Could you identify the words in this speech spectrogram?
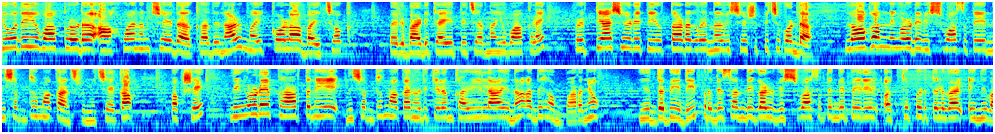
യുവതി യുവാക്കളോട് ആഹ്വാനം ചെയ്ത് കർദിനാൾ മൈക്കോള ബൈച്ചോക്ക് പരിപാടിക്കായി എത്തിച്ചേർന്ന യുവാക്കളെ പ്രത്യാശയുടെ തീർത്ഥാടകർ എന്ന് വിശേഷിപ്പിച്ചുകൊണ്ട് ലോകം നിങ്ങളുടെ വിശ്വാസത്തെ നിശബ്ദമാക്കാൻ ശ്രമിച്ചേക്കാം. പക്ഷേ നിങ്ങളുടെ പ്രാർത്ഥനയെ നിശബ്ദമാക്കാൻ ഒരിക്കലും കഴിയില്ല എന്ന് അദ്ദേഹം പറഞ്ഞു. യുദ്ധഭീതി പ്രതിസന്ധികൾ വിശ്വാസത്തിന്റെ പേരിൽ ഒറ്റപ്പെടുത്തലുകൾ എന്നിവ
